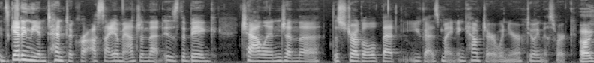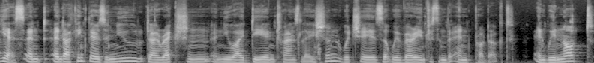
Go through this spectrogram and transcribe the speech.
it's getting the intent across. I imagine that is the big challenge and the the struggle that you guys might encounter when you're doing this work. Uh, yes, and and I think there's a new direction, a new idea in translation, which is that we're very interested in the end product, and we're not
